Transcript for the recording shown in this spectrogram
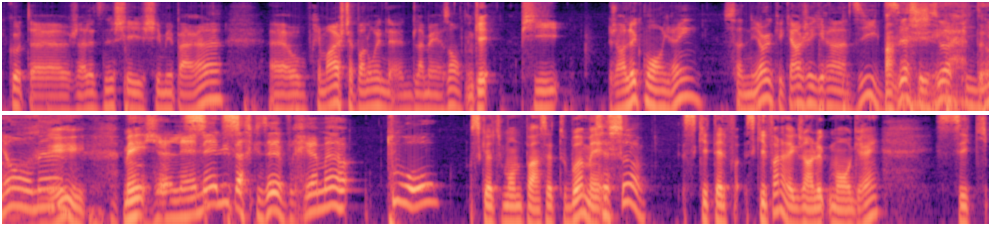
écoute, euh, j'allais dîner chez, chez mes parents. euh, au primaire, j'étais pas loin de la, de la maison. Ok. Puis Jean-Luc Mongrain, ça n'est un que quand j'ai grandi, il Ah, disait ses opinions, man. Mais Je l'aimais, lui, parce qu'il disait vraiment tout haut. ce que tout le monde pensait tout bas, mais C'est ça. ce qui était le, ce qui est le fun avec Jean-Luc Mongrain, c'est qu'il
